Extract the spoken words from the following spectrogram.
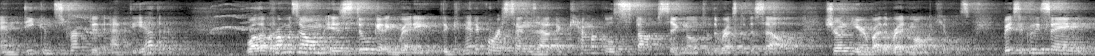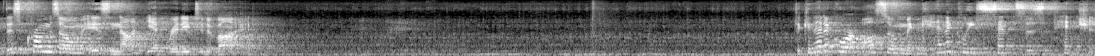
and deconstructed at the other. While the chromosome is still getting ready, the kinetochore sends out a chemical stop signal to the rest of the cell, shown here by the red molecules, basically saying this chromosome is not yet ready to divide. The kinetochore also mechanically senses tension.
